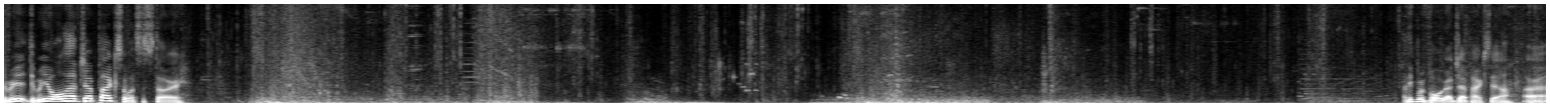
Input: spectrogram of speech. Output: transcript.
Do we, do we all have jetpacks or what's the story? I think we've all got jetpacks, yeah. Alright.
